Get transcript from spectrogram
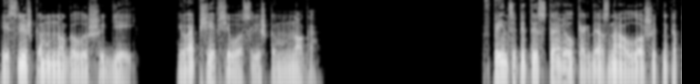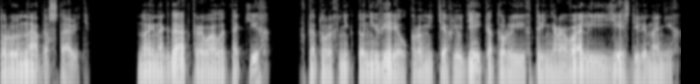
И слишком много лошадей. И вообще всего слишком много. В принципе, ты ставил, когда знал лошадь, на которую надо ставить. Но иногда открывал и таких, в которых никто не верил, кроме тех людей, которые их тренировали и ездили на них.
